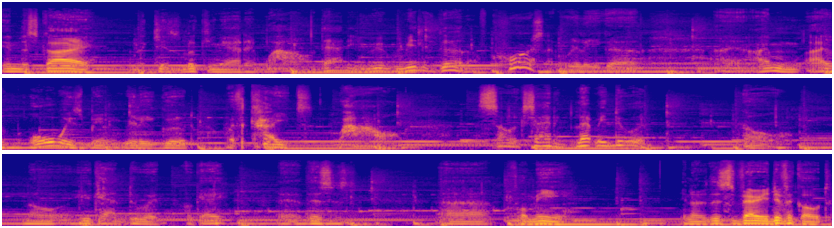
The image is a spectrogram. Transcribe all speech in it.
in the sky. And the kid's looking at it. Wow, Daddy, you're really good. Of course, I'm really good. I, I'm I've always been really good with kites. Wow, so exciting. Let me do it. No, no, you can't do it. Okay, uh, this is uh, for me. You know, this is very difficult.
